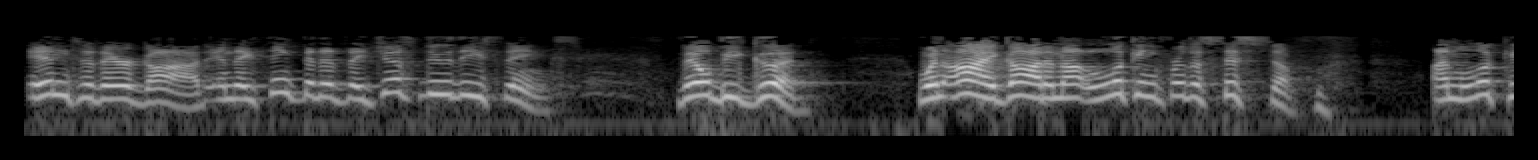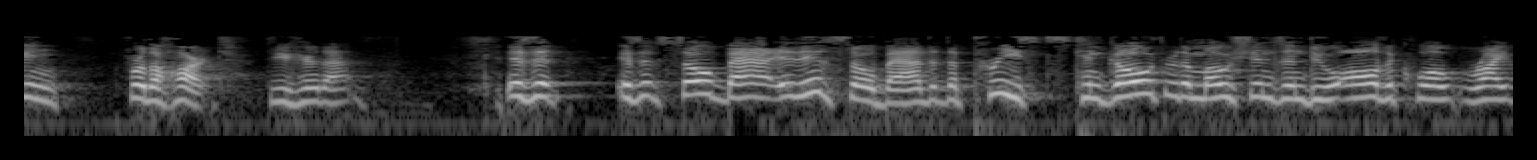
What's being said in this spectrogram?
into their God, and they think that if they just do these things, they'll be good. When I, God, am not looking for the system, I'm looking for the heart. Do you hear that? Is it, is it so bad? It is so bad that the priests can go through the motions and do all the quote right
